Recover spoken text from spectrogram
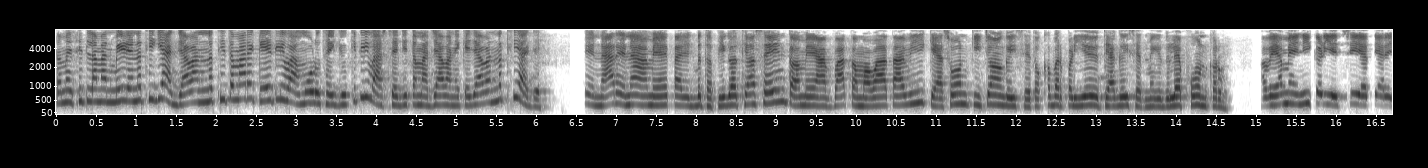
તમે શીતલામાં મેળે નથી ગયા? જવાનું નથી તમારે કેટલી વાર મોડું થઈ ગયું? કેટલી વાર છે જે તમારે જવાને કે જવાનું નથી આજે? ના રે ના, અમે તારી બધા ભેગા થયા છે ને તો અમે આ વાતોમાં વાત આવી કે આ સોનકી ક્યાં ગઈ છે તો ખબર પડી એ ત્યાં ગઈ છે મેં કીધું, લે ફોન કરું. હવે અમે નીકળીએ છીએ અત્યારે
